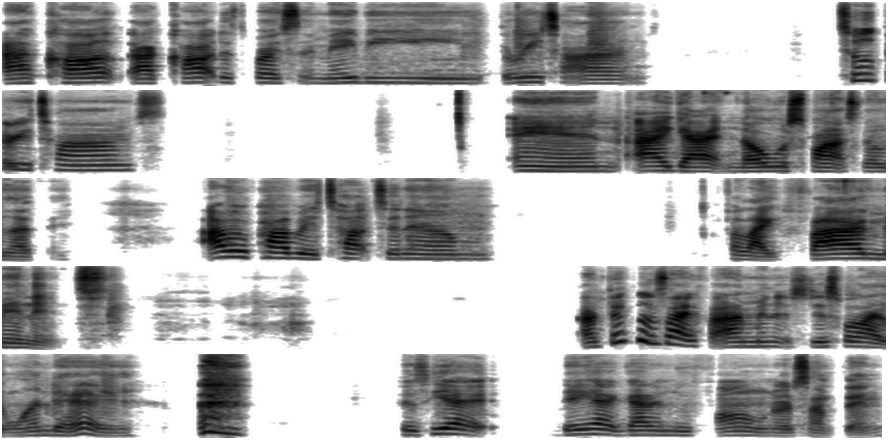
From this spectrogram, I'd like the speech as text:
I called I called this person maybe three times. Two, three times. And I got no response, no nothing. I would probably talk to them for like five minutes. I think it was like five minutes just for like one day. Cause he had they had got a new phone or something.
